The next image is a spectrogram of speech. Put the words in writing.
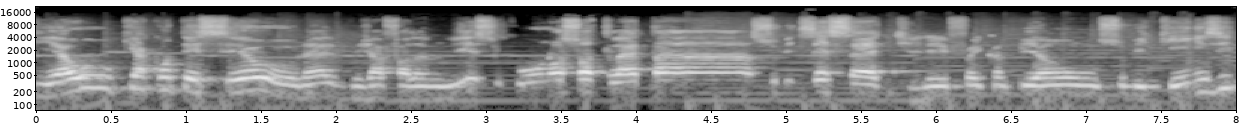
que é o que aconteceu, né, já falando isso, com o nosso atleta sub-17. Ele foi campeão sub-15,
